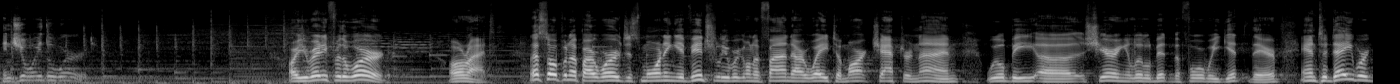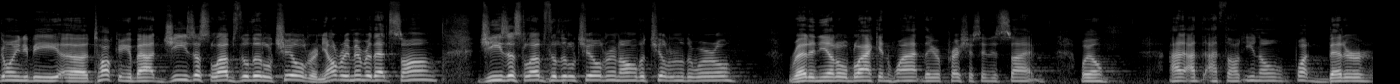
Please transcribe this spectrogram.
Enjoy the word. Are you ready for the word? All right. Let's open up our words this morning. Eventually, we're going to find our way to Mark chapter 9. We'll be uh, sharing a little bit before we get there. And today, we're going to be uh, talking about Jesus loves the little children. Y'all remember that song? Jesus loves the little children, all the children of the world. Red and yellow, black and white, they are precious in His sight. Well, I, I, I thought, you know, what better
